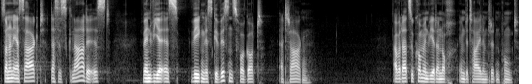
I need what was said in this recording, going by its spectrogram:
sondern er sagt, dass es Gnade ist, wenn wir es wegen des Gewissens vor Gott ertragen. Aber dazu kommen wir dann noch im Detail im dritten Punkt.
